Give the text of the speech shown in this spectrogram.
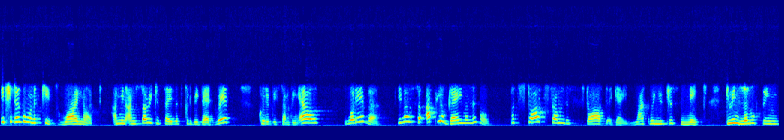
if she doesn't want to kiss, why not? I mean, I'm sorry to say this could be bad breath, could it be something else, whatever. You know, so up your game a little, but start from the start again, like when you just met, doing little things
